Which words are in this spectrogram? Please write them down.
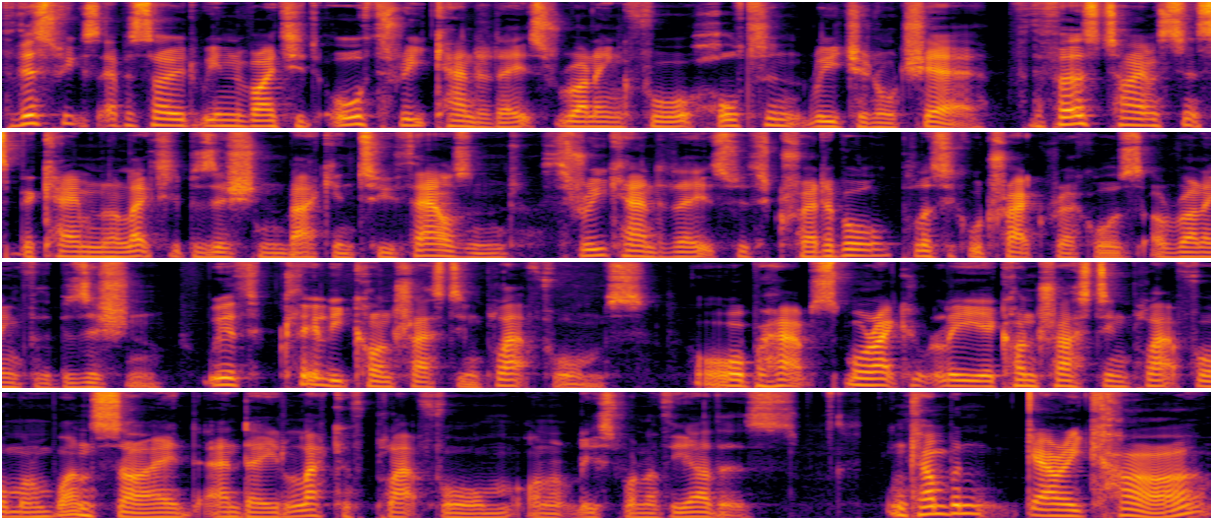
For this week's episode, we invited all three candidates running for Halton Regional Chair. For the first time since it became an elected position back in 2000, three candidates with credible political track records are running for the position, with clearly contrasting platforms. Or perhaps more accurately, a contrasting platform on one side and a lack of platform on at least one of the others. Incumbent Gary Carr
